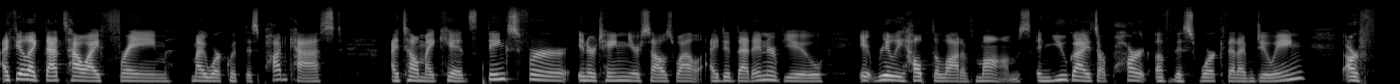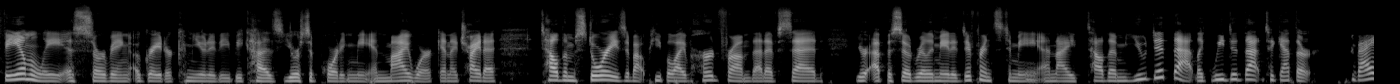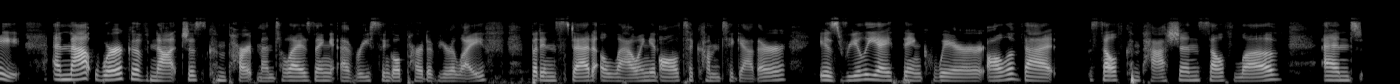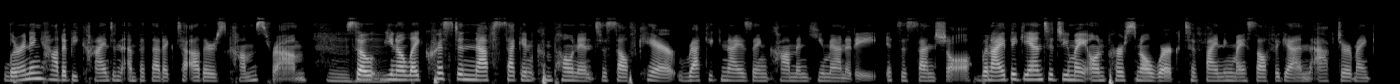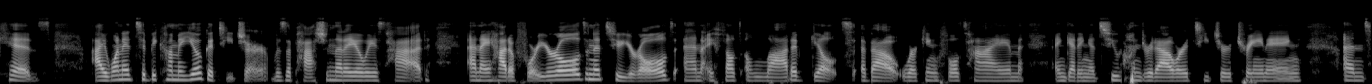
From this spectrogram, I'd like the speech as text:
I feel like that's how I frame my work with this podcast. I tell my kids, thanks for entertaining yourselves while I did that interview. It really helped a lot of moms. And you guys are part of this work that I'm doing. Our family is serving a greater community because you're supporting me in my work. And I try to tell them stories about people I've heard from that have said, Your episode really made a difference to me. And I tell them, You did that. Like we did that together. Right. And that work of not just compartmentalizing every single part of your life, but instead allowing it all to come together is really, I think, where all of that self compassion, self love, and learning how to be kind and empathetic to others comes from. Mm-hmm. So, you know, like Kristin Neff's second component to self care, recognizing common humanity, it's essential. When I began to do my own personal work to finding myself again after my kids, I wanted to become a yoga teacher. It was a passion that I always had. And I had a four year old and a two year old, and I felt a lot of guilt about working full time and getting a 200 hour teacher training. And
